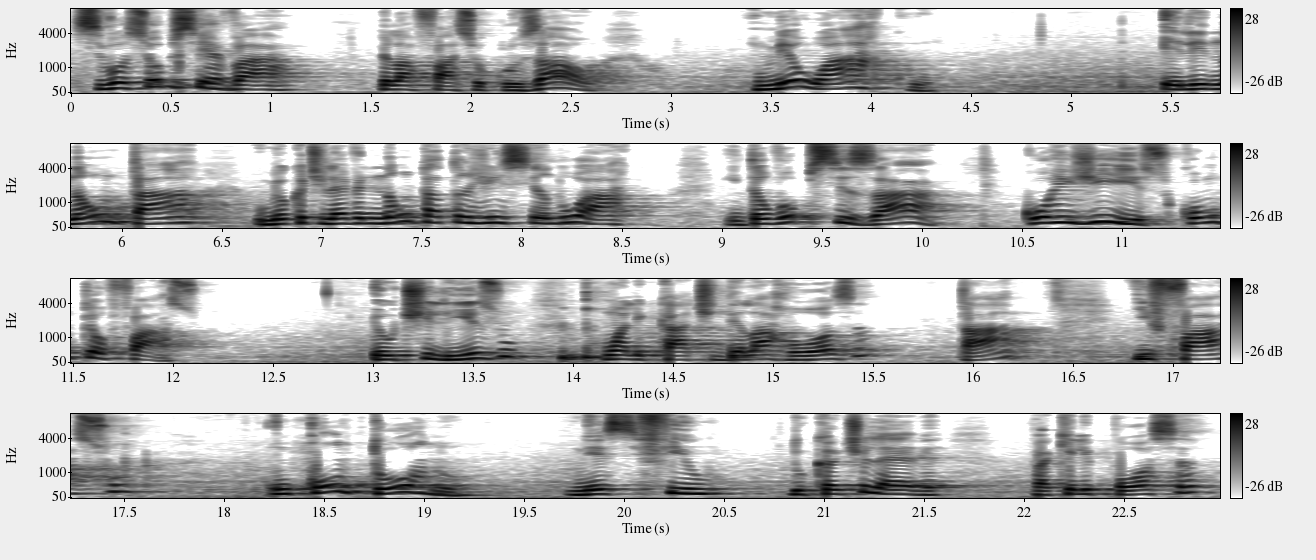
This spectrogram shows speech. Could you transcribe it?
Se você observar pela face oclusal, o meu arco ele não tá, o meu cantilever ele não está tangenciando o arco. Então vou precisar corrigir isso. Como que eu faço? Eu utilizo um alicate de la rosa, tá? E faço um contorno nesse fio do cantilever para que ele possa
